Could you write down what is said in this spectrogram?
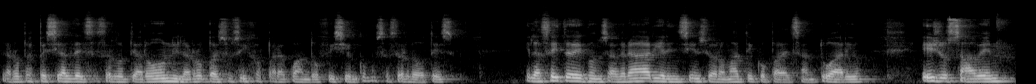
la ropa especial del sacerdote Aarón y la ropa de sus hijos para cuando oficien como sacerdotes, el aceite de consagrar y el incienso aromático para el santuario. Ellos saben,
